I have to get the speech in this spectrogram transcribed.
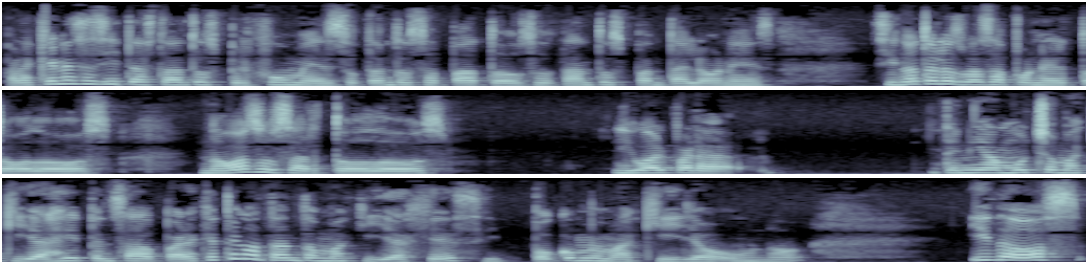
¿para qué necesitas tantos perfumes o tantos zapatos o tantos pantalones si no te los vas a poner todos, no vas a usar todos? Igual para... Tenía mucho maquillaje y pensaba, ¿para qué tengo tanto maquillaje si poco me maquillo? Uno. Y dos,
